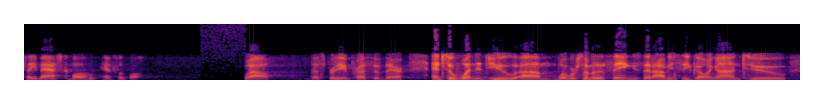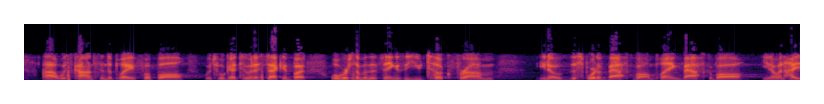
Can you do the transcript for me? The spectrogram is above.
played basketball, and football. Wow, that's pretty impressive there. And so, when did you? Um, what were some of the things that obviously going on to uh, Wisconsin to play football, which we'll get to in a second. But what were some of the things that you took from, you know, the sport of basketball and playing basketball, you know, in high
